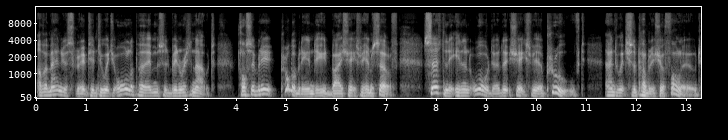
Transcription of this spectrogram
of a manuscript into which all the poems had been written out, possibly, probably indeed, by Shakespeare himself, certainly in an order that Shakespeare approved and which the publisher followed.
